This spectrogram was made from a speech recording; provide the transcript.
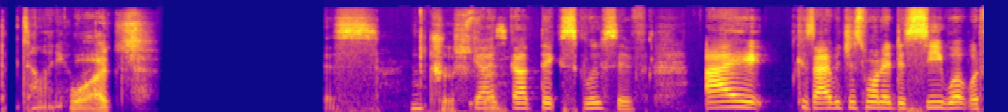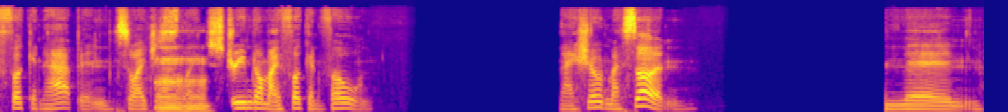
don't tell anyone what? this. Interesting. You guys got the exclusive. I because I just wanted to see what would fucking happen, so I just like Mhm. streamed on my fucking phone, and I showed my son, and then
